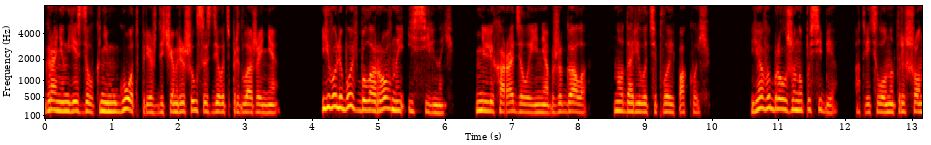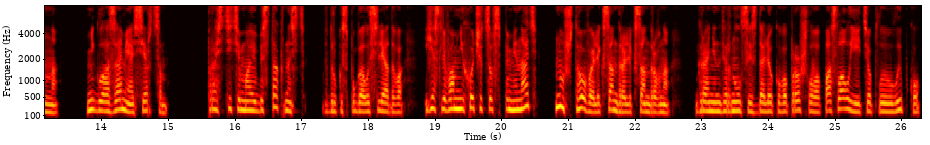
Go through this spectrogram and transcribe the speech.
Гранин ездил к ним год, прежде чем решился сделать предложение. Его любовь была ровной и сильной. Не лихорадила и не обжигала, но дарила тепло и покой. «Я выбрал жену по себе», — ответил он отрешенно, не глазами, а сердцем. «Простите мою бестактность», — вдруг испугалась Лядова. «Если вам не хочется вспоминать...» «Ну что вы, Александра Александровна!» Гранин вернулся из далекого прошлого, послал ей теплую улыбку.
